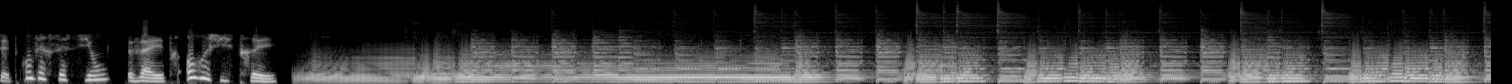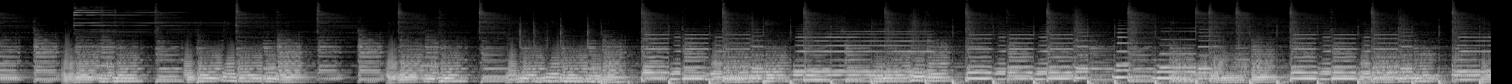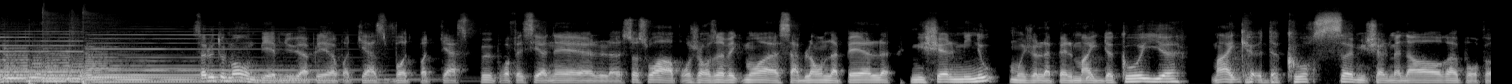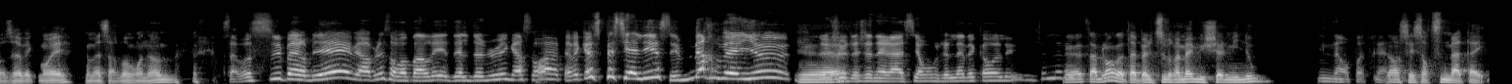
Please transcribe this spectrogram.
Cette conversation va être enregistrée. Salut tout le monde, bienvenue à Player Podcast, votre podcast peu professionnel. Ce soir, pour jaser avec moi, sa blonde l'appelle Michel Minou. Moi, je l'appelle Mike de Couille. Mike de course, Michel Ménard pour causer avec moi. Comment ça va, mon homme? Ça va super bien. Mais en plus, on va parler d'Elden Ring ce soir. Puis avec un spécialiste, c'est merveilleux. Le jeu de génération, je l'avais collé. Je l'avais Euh, ta blonde, t'appelles-tu vraiment Michel Minou? Non, pas très. Non, c'est sorti de ma tête.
